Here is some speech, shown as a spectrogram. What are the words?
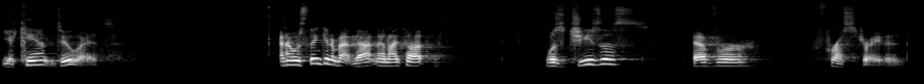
You can't do it. And I was thinking about that and I thought, was Jesus ever frustrated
